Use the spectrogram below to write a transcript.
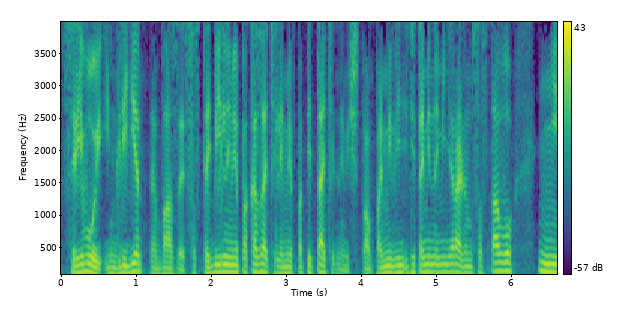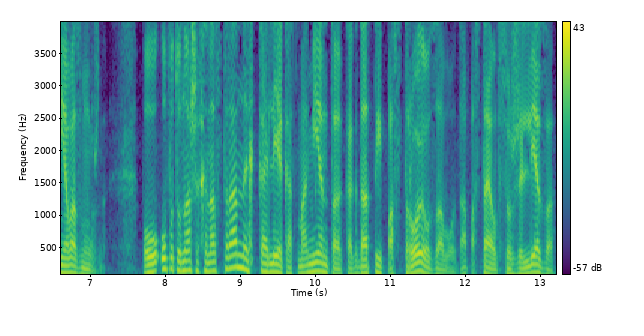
сырьевой ингредиентной базой со стабильными показателями по питательным веществам, по витаминно-минеральному составу невозможно. По опыту наших иностранных коллег от момента, когда ты построил завод, да, поставил все железо,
